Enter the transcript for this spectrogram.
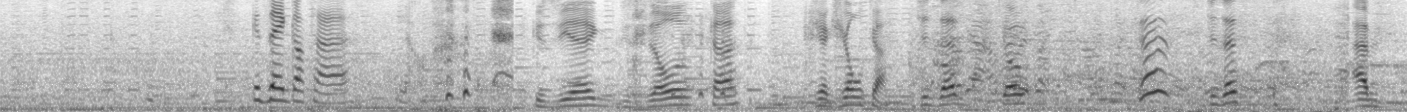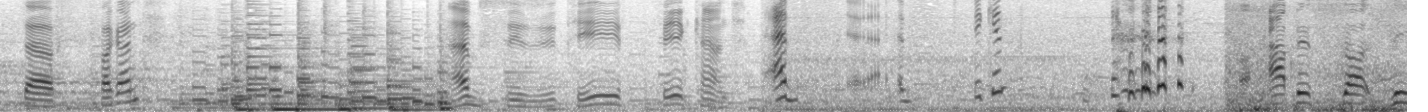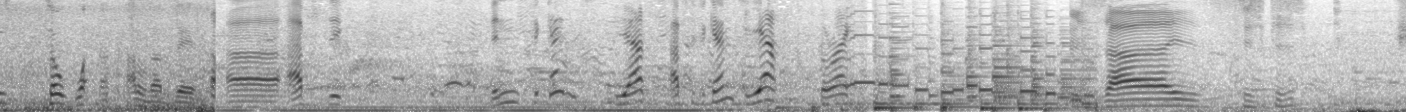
Gazegota. No. Gziegzolka? Gziegziolka. Gizesko Gizes Abstafagant? Absizitificant. Abs, uh, absficant? Abis, uh, Z, so what? I don't know how to say it. Uh Absificant? Yes. Absificant? Yes. Correct. Zaz.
